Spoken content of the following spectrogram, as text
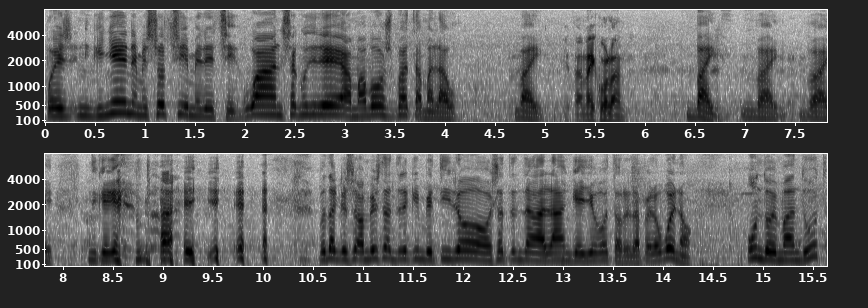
pues ginen emezotzi emeretzi. Guan, zango dire, amabos bat amalau. Bai, Eta nahiko lan. bai, bai, bai. Nik ege, bai. Botak ez, hanbestan direkin betiro esaten da lan gehiago eta horrela. Pero bueno, ondo eman dut,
